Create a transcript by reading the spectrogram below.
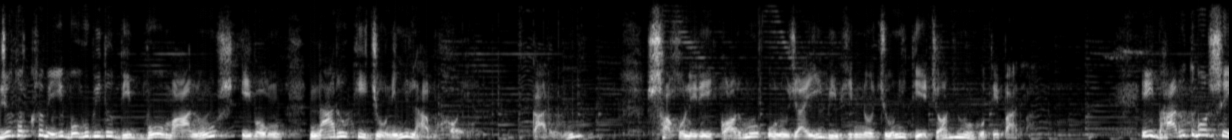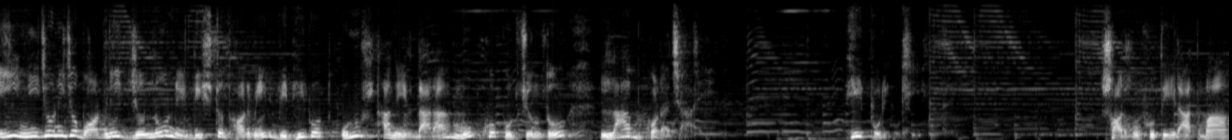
যথাক্রমে বহুবিধ দিব্য মানুষ এবং নারকী জনি লাভ হয়। কারণ সকলেরই কর্ম অনুযায়ী বিভিন্ন জনিতে জন্ম হতে পারে। এই ভারতবর্ষেই নিজ নিজ বর্ণের জন্য নির্দিষ্ট ধর্মের বিধিবৎ অনুষ্ঠানের দ্বারা মুখ্য পর্যন্ত লাভ করা যায়। হে পরীক্ষিত সর্বভূতের আত্মা,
